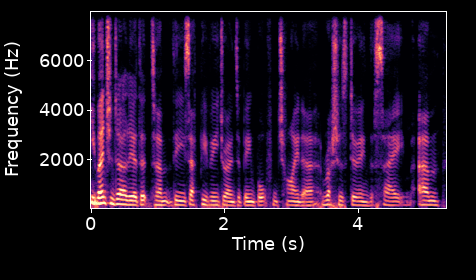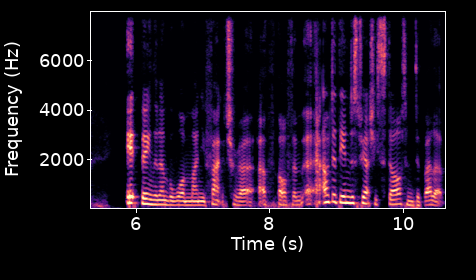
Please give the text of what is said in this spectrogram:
You mentioned earlier that um, these FPV drones are being bought from China. Russia's doing the same. Um, it being the number one manufacturer of, of, them, uh, how did the industry actually start and develop?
